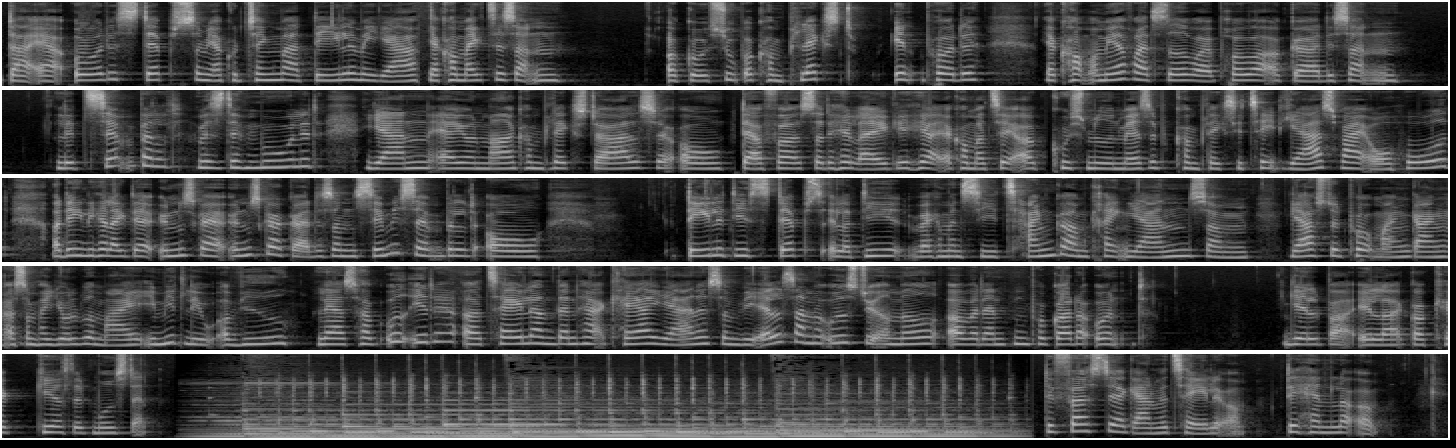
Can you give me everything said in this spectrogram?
der er otte steps, som jeg kunne tænke mig at dele med jer. Jeg kommer ikke til sådan at gå super komplekst ind på det. Jeg kommer mere fra et sted, hvor jeg prøver at gøre det sådan lidt simpelt, hvis det er muligt. Hjernen er jo en meget kompleks størrelse, og derfor så er det heller ikke her, jeg kommer til at kunne smide en masse kompleksitet jeres vej overhovedet. Og det er egentlig heller ikke det, jeg ønsker. Jeg ønsker at gøre det sådan semi-simpelt og dele de steps, eller de, hvad kan man sige, tanker omkring hjernen, som jeg har stødt på mange gange, og som har hjulpet mig i mit liv at vide. Lad os hoppe ud i det og tale om den her kære hjerne, som vi alle sammen er udstyret med, og hvordan den på godt og ondt hjælper, eller godt kan give os lidt modstand. Det første, jeg gerne vil tale om, det handler om,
